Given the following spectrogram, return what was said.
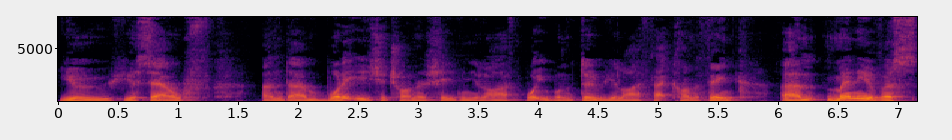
you yourself and um, what it is you're trying to achieve in your life, what you want to do with your life, that kind of thing. Um, many of us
